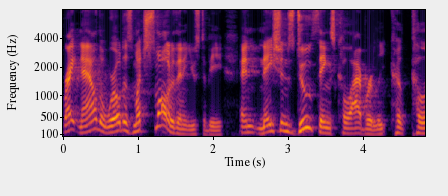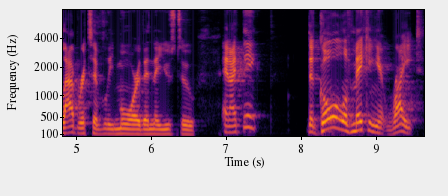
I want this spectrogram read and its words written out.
right now, the world is much smaller than it used to be. And nations do things collaboratively, co- collaboratively more than they used to. And I think the goal of making it right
